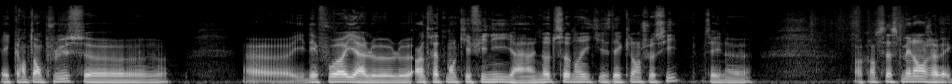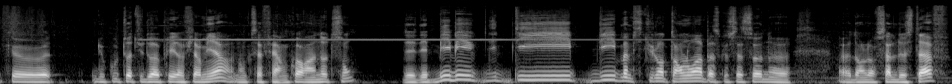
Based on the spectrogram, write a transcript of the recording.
Et quand en plus, euh, des fois, il y a le, un traitement qui est fini, il y a une autre sonnerie qui se déclenche aussi. C'est une. Alors quand ça se mélange avec, du coup, toi, tu dois appeler l'infirmière, donc ça fait encore un autre son des, des bip, bip, bip, même si tu l'entends loin parce que ça sonne euh, euh, dans leur salle de staff.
